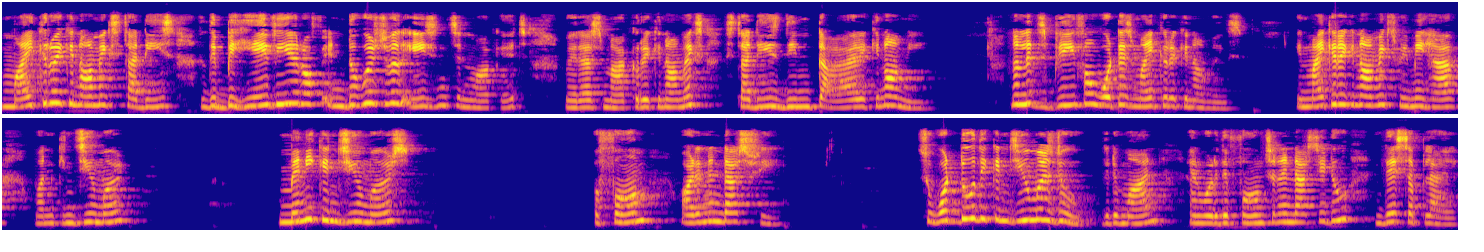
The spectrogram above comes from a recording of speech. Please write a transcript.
Microeconomics studies the behavior of individual agents in markets whereas macroeconomics studies the entire economy. Now let's brief on what is microeconomics. In microeconomics, we may have one consumer, many consumers, a firm or an industry. So what do the consumers do? They demand and what do the firms and industry do? They supply.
